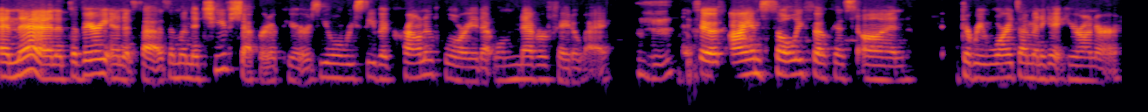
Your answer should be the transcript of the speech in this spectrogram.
And then at the very end, it says, And when the chief shepherd appears, you will receive a crown of glory that will never fade away. Mm-hmm. And so if I am solely focused on the rewards I'm going to get here on earth,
